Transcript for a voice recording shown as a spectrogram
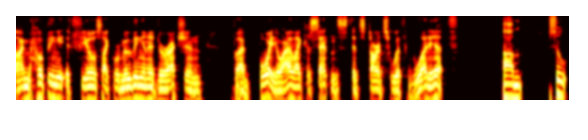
i'm hoping it feels like we're moving in a direction but boy, do I like a sentence that starts with "What if." Um, so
